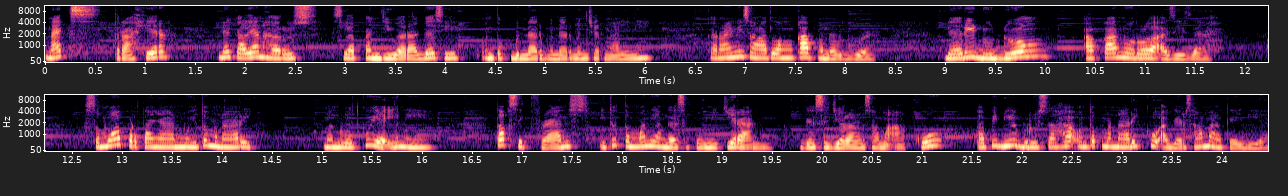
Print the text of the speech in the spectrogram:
next terakhir ini kalian harus siapkan jiwa raga sih untuk benar-benar mencerna ini. Karena ini sangat lengkap menurut gue. Dari Dudung akan Nurul Azizah semua pertanyaanmu itu menarik menurutku ya ini Toxic friends itu teman yang gak sepemikiran, gak sejalan sama aku, tapi dia berusaha untuk menarikku agar sama kayak dia.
